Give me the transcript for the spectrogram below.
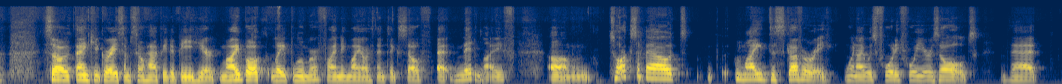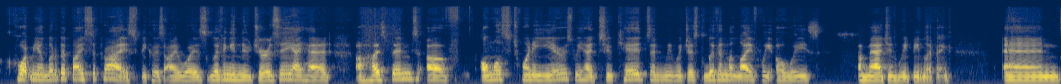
so, thank you, Grace. I'm so happy to be here. My book, Late Bloomer Finding My Authentic Self at Midlife, um, talks about my discovery when I was 44 years old that caught me a little bit by surprise because I was living in New Jersey. I had a husband of almost 20 years. We had two kids, and we would just live in the life we always imagined we'd be living. And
